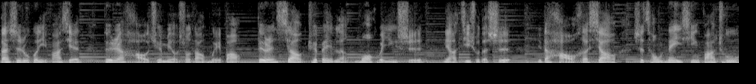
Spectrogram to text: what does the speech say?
但是如果你发现对人好却没有收到回报，对人笑却被冷漠回应时，你要记住的是，你的好和笑是从内心发出，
